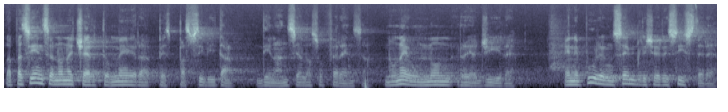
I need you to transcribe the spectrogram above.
La pazienza non è certo mera passività dinanzi alla sofferenza, non è un non reagire, è neppure un semplice resistere,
